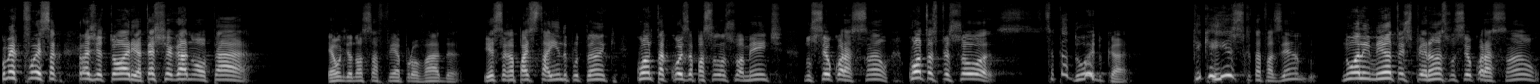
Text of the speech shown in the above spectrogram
Como é que foi essa trajetória até chegar no altar? É onde a nossa fé é aprovada. Esse rapaz está indo para o tanque. Quanta coisa passou na sua mente, no seu coração. Quantas pessoas. Você está doido, cara. O que, que é isso que está fazendo? Não alimenta a esperança no seu coração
